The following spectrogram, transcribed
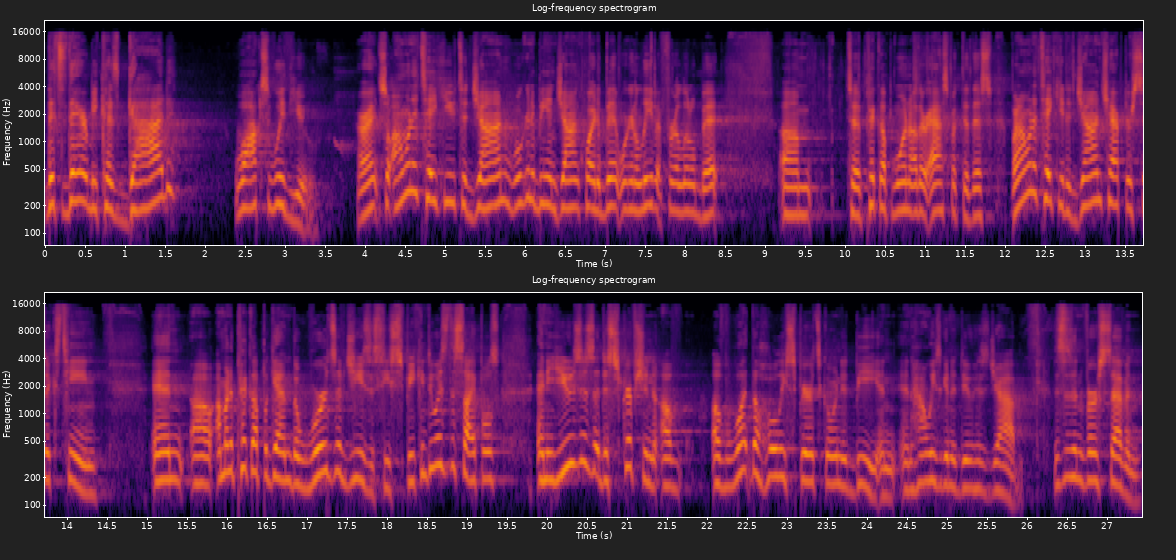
that's there because God walks with you. All right, so I want to take you to John. We're going to be in John quite a bit. We're going to leave it for a little bit um, to pick up one other aspect of this. But I want to take you to John chapter 16. And uh, I'm going to pick up again the words of Jesus. He's speaking to his disciples and he uses a description of, of what the Holy Spirit's going to be and, and how he's going to do his job. This is in verse 7.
